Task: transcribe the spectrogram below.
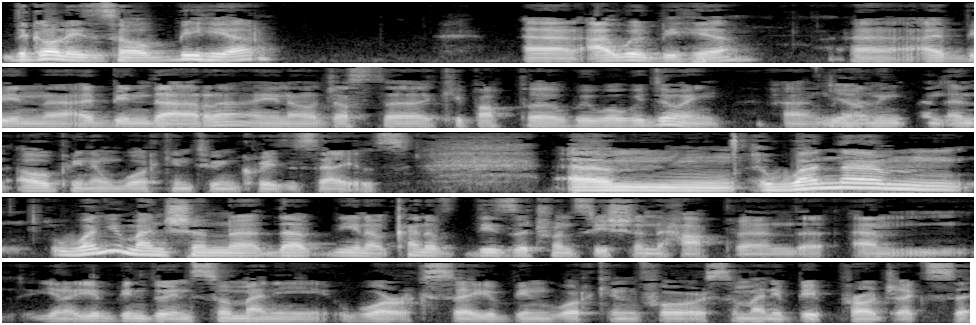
The goal is so be here, and I will be here. Uh, I've been uh, I've been there. uh, You know, just uh, keep up uh, with what we're doing. And, Yeah. and, and, and hoping and working to increase the sales. Um, when, um, when you mention uh, that, you know, kind of this transition happened, and, you know, you've been doing so many works, uh, you've been working for so many big projects. Uh,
